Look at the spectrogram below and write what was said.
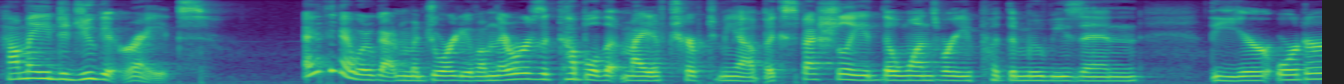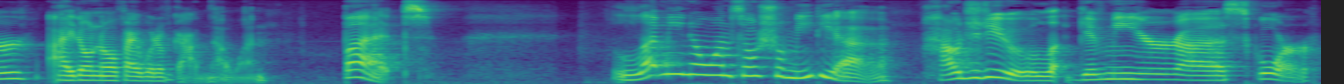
How many did you get right? I think I would have gotten majority of them. There was a couple that might have tripped me up, especially the ones where you put the movies in the year order, I don't know if I would have gotten that one. But let me know on social media. How'd you do? Give me your uh, score.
